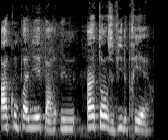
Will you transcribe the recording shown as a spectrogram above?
accompagné par une intense vie de prière.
